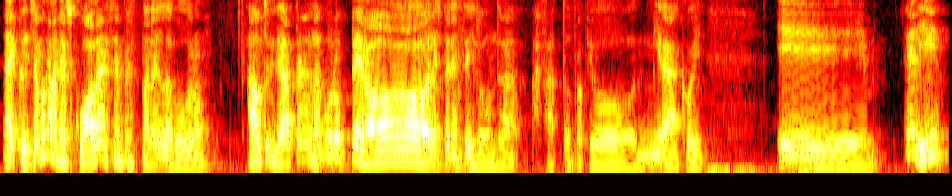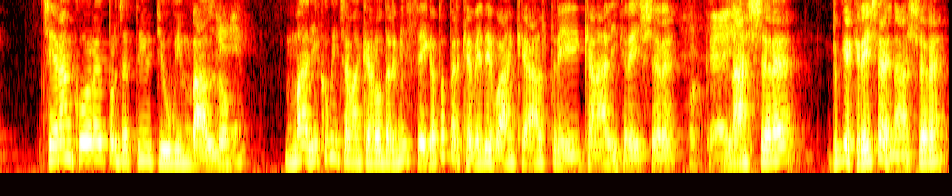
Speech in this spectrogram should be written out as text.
ecco, diciamo che la mia scuola è sempre stata nel lavoro, autodidatta nel lavoro, però l'esperienza di Londra ha fatto proprio miracoli. E, e lì c'era ancora il progetto YouTube in ballo, Sì, ma lì cominciava anche a rodermi il fegato perché vedevo anche altri canali crescere, ok. nascere, più che crescere, nascere,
